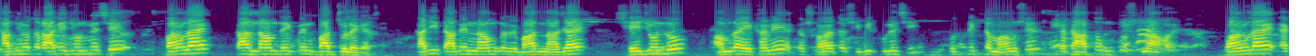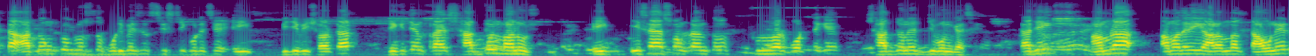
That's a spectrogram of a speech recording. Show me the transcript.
স্বাধীনতার আগে জন্মেছে বাংলায়, তার নাম দেখবেন বাদ চলে গেছে। কাজেই তাদের নাম বাদ না যায়, সেই জন্য আমরা এখানে একটা সহায়তা শিবির খুলেছি। প্রত্যেকটা মানুষের যাতে আতঙ্কগ্রস্ত না হয়। বাংলায় একটা আতঙ্কগ্রস্ত পরিবেশের সৃষ্টি করেছে এই বিজেপি সরকার। দেখেছেন প্রায় সাতজন মানুষ এই এসআইআর সংক্রান্ত শুরু হওয়ার পর থেকে সাতজনের জীবন গেছে। কাজেই আমরা আমাদের এই আরামবাগ টাউনের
